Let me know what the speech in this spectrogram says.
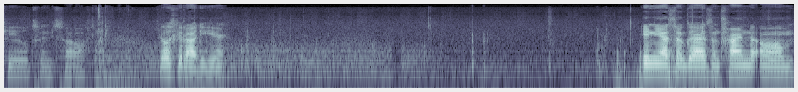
shields and stuff. Okay, let's get out of here. And yeah, so guys, I'm trying to, um...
